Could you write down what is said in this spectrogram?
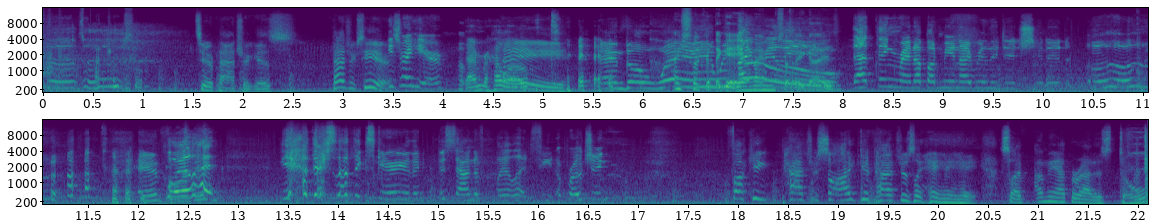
Uh, Let's see where Patrick is. Patrick's here. He's right here. I'm hello. Hey, and away I suck at the we game, go. I'm sorry, guys. That thing ran up on me and I really did shit it. Ugh. And coil head. Yeah, there's nothing scarier than the sound of coil head feet approaching. fucking Patrick. So I get Patrick's like, hey, hey, hey. So I found the apparatus. Don't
